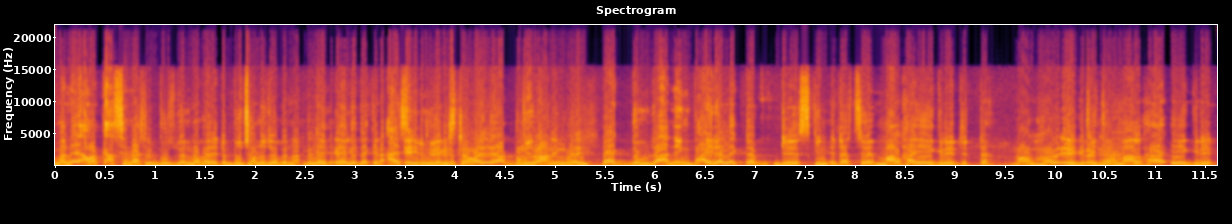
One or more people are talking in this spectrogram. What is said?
মানে আমার কাছে না আসলে বুঝবেন না ভাই এটা বোঝানো যাবে না। এই- যে দেখেন আইসক্রিম জিনিসটা ভাই একদম running ভাই। একদম রানিং ভাইরাল একটা ড্রেস কিন এটা হচ্ছে মালহা এ গ্রেডেরটা মালহার এ গ্রেড হ্যাঁ? মালহা এ গ্রেড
